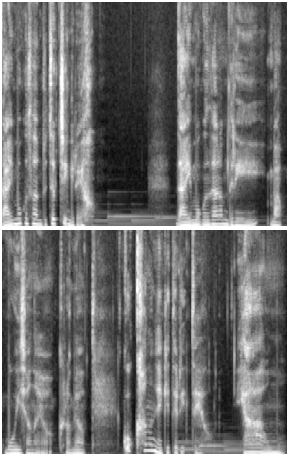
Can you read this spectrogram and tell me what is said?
나이 먹은 사람들 특징이래요. 나이 먹은 사람들이 막 모이잖아요. 그러면 꼭 하는 얘기들이 있대요. 야, 어머,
